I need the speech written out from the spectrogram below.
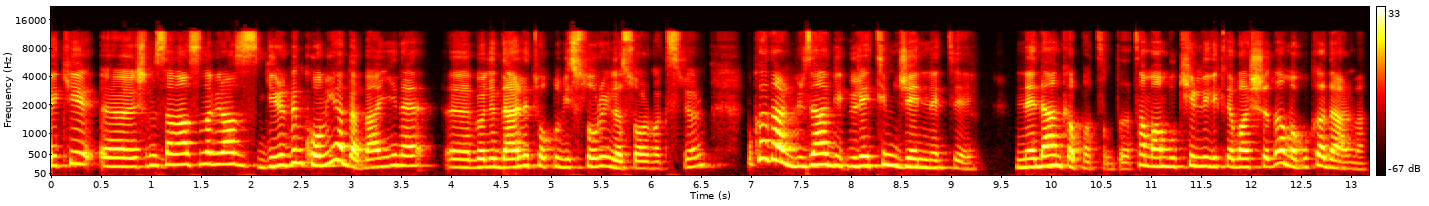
Peki e, şimdi sen aslında biraz girdin konuya da ben yine e, böyle derli toplu bir soruyla sormak istiyorum. Bu kadar güzel bir üretim cenneti neden kapatıldı? Tamam bu kirlilikle başladı ama bu kadar mı?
